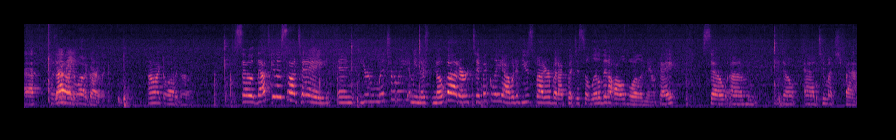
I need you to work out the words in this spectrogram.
Uh, because I like a lot of garlic. I like a lot of garlic. So that's gonna saute, and you're literally, I mean, there's no butter. Typically, I would have used butter, but I put just a little bit of olive oil in there, okay? So um, you don't add too much fat.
